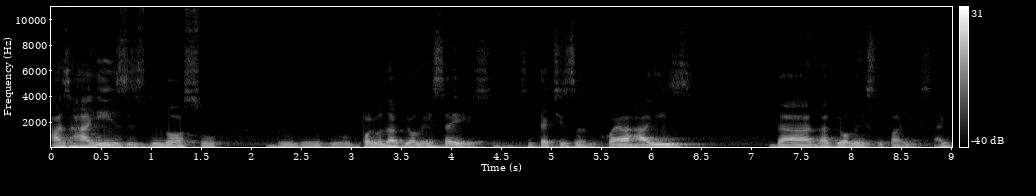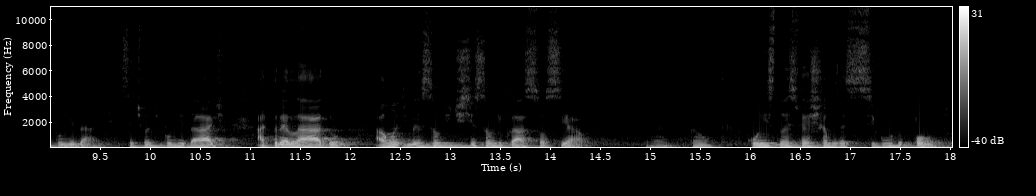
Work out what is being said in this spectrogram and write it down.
as raízes do nosso do, do, do, problema da violência é isso. Sintetizando, qual é a raiz da, da violência do país? A impunidade. O sentimento de impunidade atrelado a uma dimensão de distinção de classe social. Né? Então, com isso, nós fechamos esse segundo ponto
